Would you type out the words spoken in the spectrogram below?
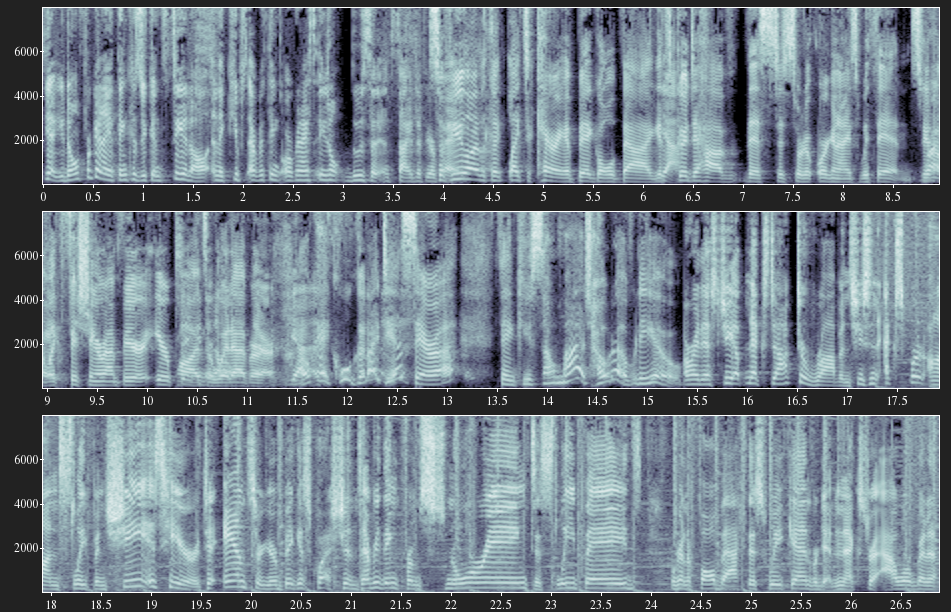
Yeah, you don't forget anything because you can see it all and it keeps everything organized and you don't lose it inside of your So bag. So if you like, like to carry a big old bag, it's Yeah. good to have this to sort of organize within. So you're not like fishing around for your ear pods or whatever. there. Yes. Okay, cool. Good idea, Sarah. Thank you so much. Hoda, over to you. All right, SG, up next, Dr. Robin. She's an expert on sleep, and she is here to answer your biggest questions everything from snoring to sleep aids. We're going to fall back this weekend. We're getting an extra hour. We're going to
